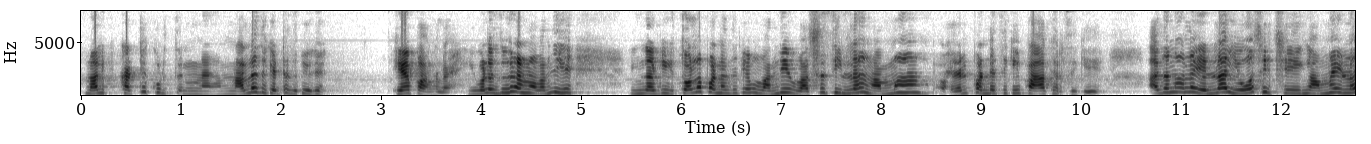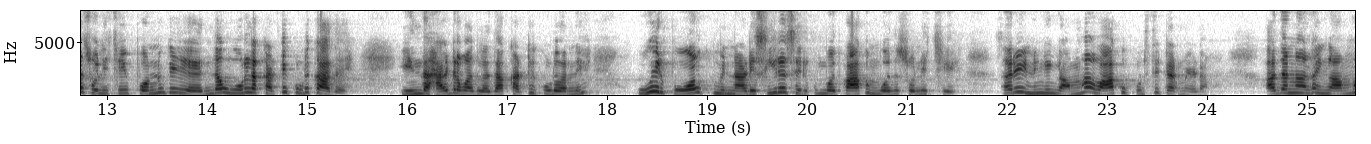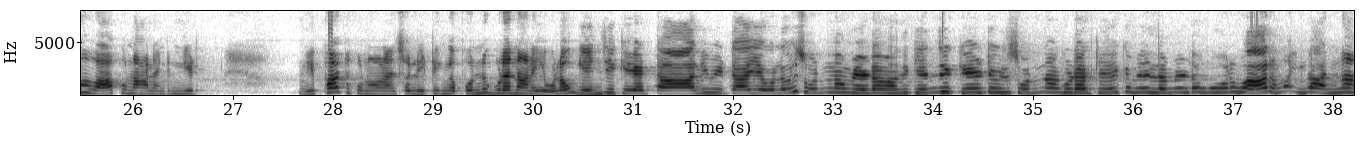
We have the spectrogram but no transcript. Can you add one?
நாளைக்கு கட்டி கொடுத்து நல்லது கெட்டதுக்கு கேட்பாங்களே இவ்வளோ தூரம் நான் வந்து எங்களுக்கு தொல்லை பண்ணதுக்கே வந்து வசதி இல்லை எங்கள் அம்மா ஹெல்ப் பண்ணுறதுக்கு பார்க்கறதுக்கு. அதனால் எல்லாம் யோசிச்சு எங்கள் அம்மா எல்லாம் சொல்லிச்சு பொண்ணுக்கு எந்த ஊரில் கட்டி கொடுக்காது. இந்த ஹைதராபாத்தில் தான் கட்டி கொடுன்னு. உயிர் போக்கு முன்னாடி சீரியஸ் இருக்கும்போது பார்க்கும்போது சொல்லிச்சு. சரி நீங்கள் எங்கள் அம்மா வாக்கு கொடுத்துட்டேன் மேடம். அதனால் எங்கள் அம்மா வாக்கு நான் நி நிப்பாட்டுக்கணும்னு சொல்லிட்டு எங்கள் பொண்ணு கூட நான் எவ்வளோ கெஞ்சி கேட்டா அழுவிட்டா எவ்வளோ சொன்னேன் மேடம் அது கெஞ்சி கேட்டு சொன்னா கூட கேட்கவே இல்லை மேடம். ஒரு வாரமா எங்கள் அண்ணா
